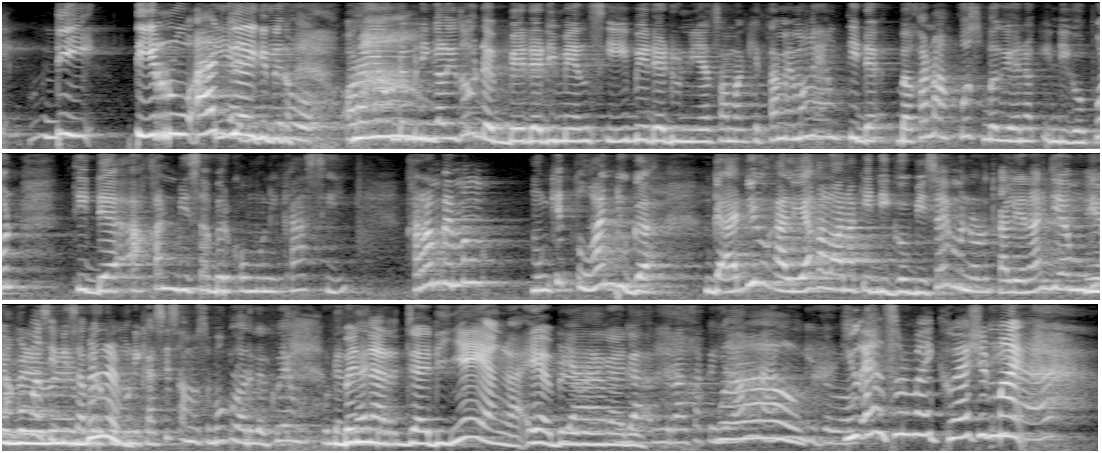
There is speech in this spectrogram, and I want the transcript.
ditiru aja Iya, gitu. ditiru. Orang yang udah meninggal itu udah beda dimensi, beda dunia sama kita. Memang yang tidak bahkan aku sebagai anak indigo pun tidak akan bisa berkomunikasi. Karena memang mungkin Tuhan juga nggak adil kali ya kalau anak indigo bisa ya menurut kalian aja. Mungkin Iya, aku bener, masih bisa bener. berkomunikasi sama semua keluargaku yang udah Benar, jadinya ya nggak, ya benar-benar Ya, nggak ada. ngerasa kehilangan wow, gitu loh. you answer my question, my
